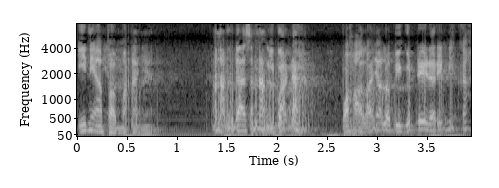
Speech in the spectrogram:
Ini apa maknanya? Anak muda senang ibadah, pahalanya lebih gede dari nikah.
